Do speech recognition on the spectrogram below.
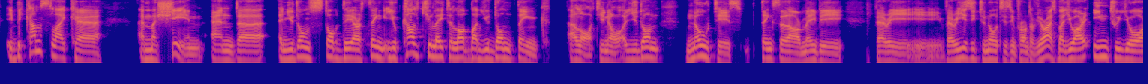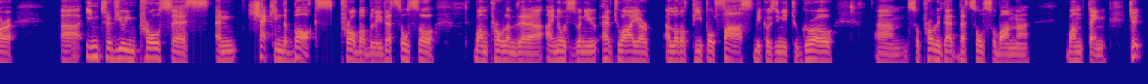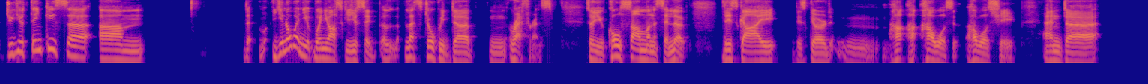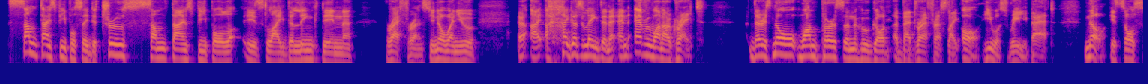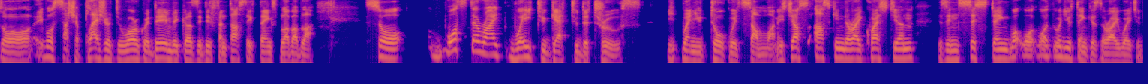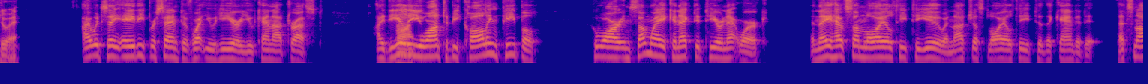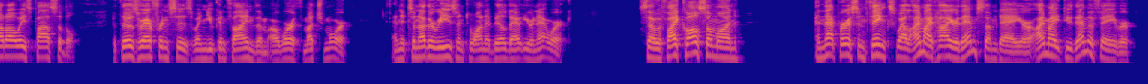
it becomes like a, a machine and uh, and you don't stop there think you calculate a lot but you don't think a lot you know? You don't notice things that are maybe very very easy to notice in front of your eyes but you are into your uh, interviewing process and checking the box probably. That's also one problem that i notice when you have to hire a lot of people fast because you need to grow. Um, so probably that that's also one uh, one thing. Do do you think is uh, um, the, you know when you when you ask you said uh, let's talk with the mm, reference. So you call someone and say, look, this guy, this girl, mm, how, how was it? How was she? And uh, sometimes people say the truth. Sometimes people is like the LinkedIn reference. You know when you I I go to LinkedIn and everyone are great there is no one person who got a bad reference like oh he was really bad no it's also it was such a pleasure to work with him because he did fantastic things blah blah blah so what's the right way to get to the truth when you talk with someone is just asking the right question is insisting? What what what would you think is the right way to do it? I would say 80% of what you hear you cannot trust. Ideally, right. you want to be calling people who are in some way connected to your network and they have some loyalty to you and not just loyalty to the candidate. That's not always possible. But those references, when you can find them, are worth much more. And it's another reason to want to build out your network. So if I call someone and that person thinks, well, I might hire them someday or I might do them a favor,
